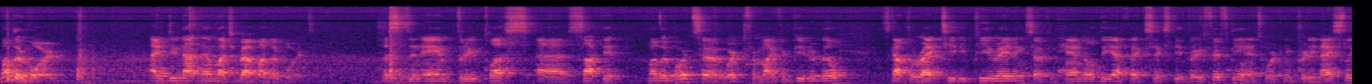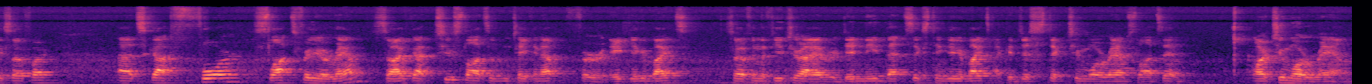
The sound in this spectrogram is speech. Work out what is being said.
Motherboard. I do not know much about motherboards. This is an AM3 Plus uh, socket motherboard, so it worked for my computer build. It's got the right TDP rating, so it can handle the FX6350, and it's working pretty nicely so far. Uh, it's got four slots for your RAM, so I've got two slots of them taken up for 8 gigabytes. So if in the future I ever did need that 16 gigabytes, I could just stick two more RAM slots in, or two more RAM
